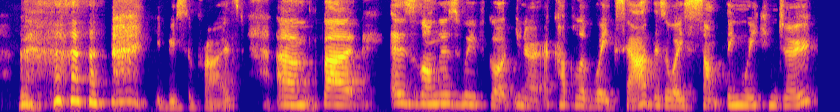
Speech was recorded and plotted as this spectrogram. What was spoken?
You'd be surprised. Um, but as long as we've got, you know, a couple of weeks out, there's always something we can do.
